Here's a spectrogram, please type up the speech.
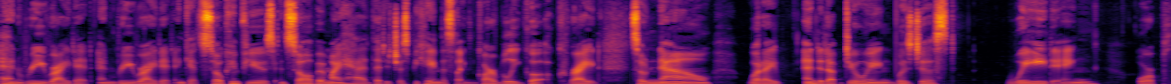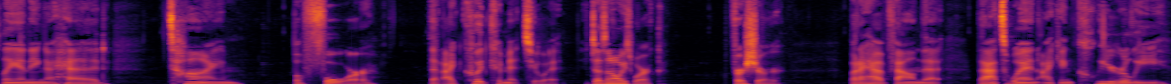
and rewrite it and rewrite it and get so confused and so up in my head that it just became this like garbly gook, right? So now what I ended up doing was just waiting or planning ahead time before that I could commit to it. It doesn't always work, for sure. But I have found that that's when I can clearly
